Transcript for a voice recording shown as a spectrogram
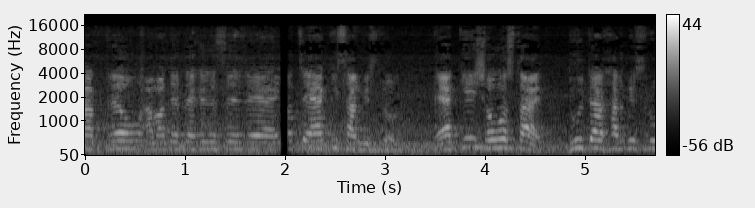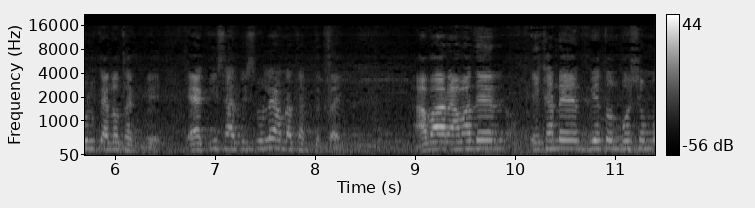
রাত্রেও আমাদের দেখা গেছে যে হচ্ছে একই সার্ভিস রুল একই সংস্থায় দুইটা সার্ভিস রুল কেন থাকবে? একই সার্ভিস রুলে আমরা থাকতে চাই। আবার আমাদের এখানে বেতন বৈষম্য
